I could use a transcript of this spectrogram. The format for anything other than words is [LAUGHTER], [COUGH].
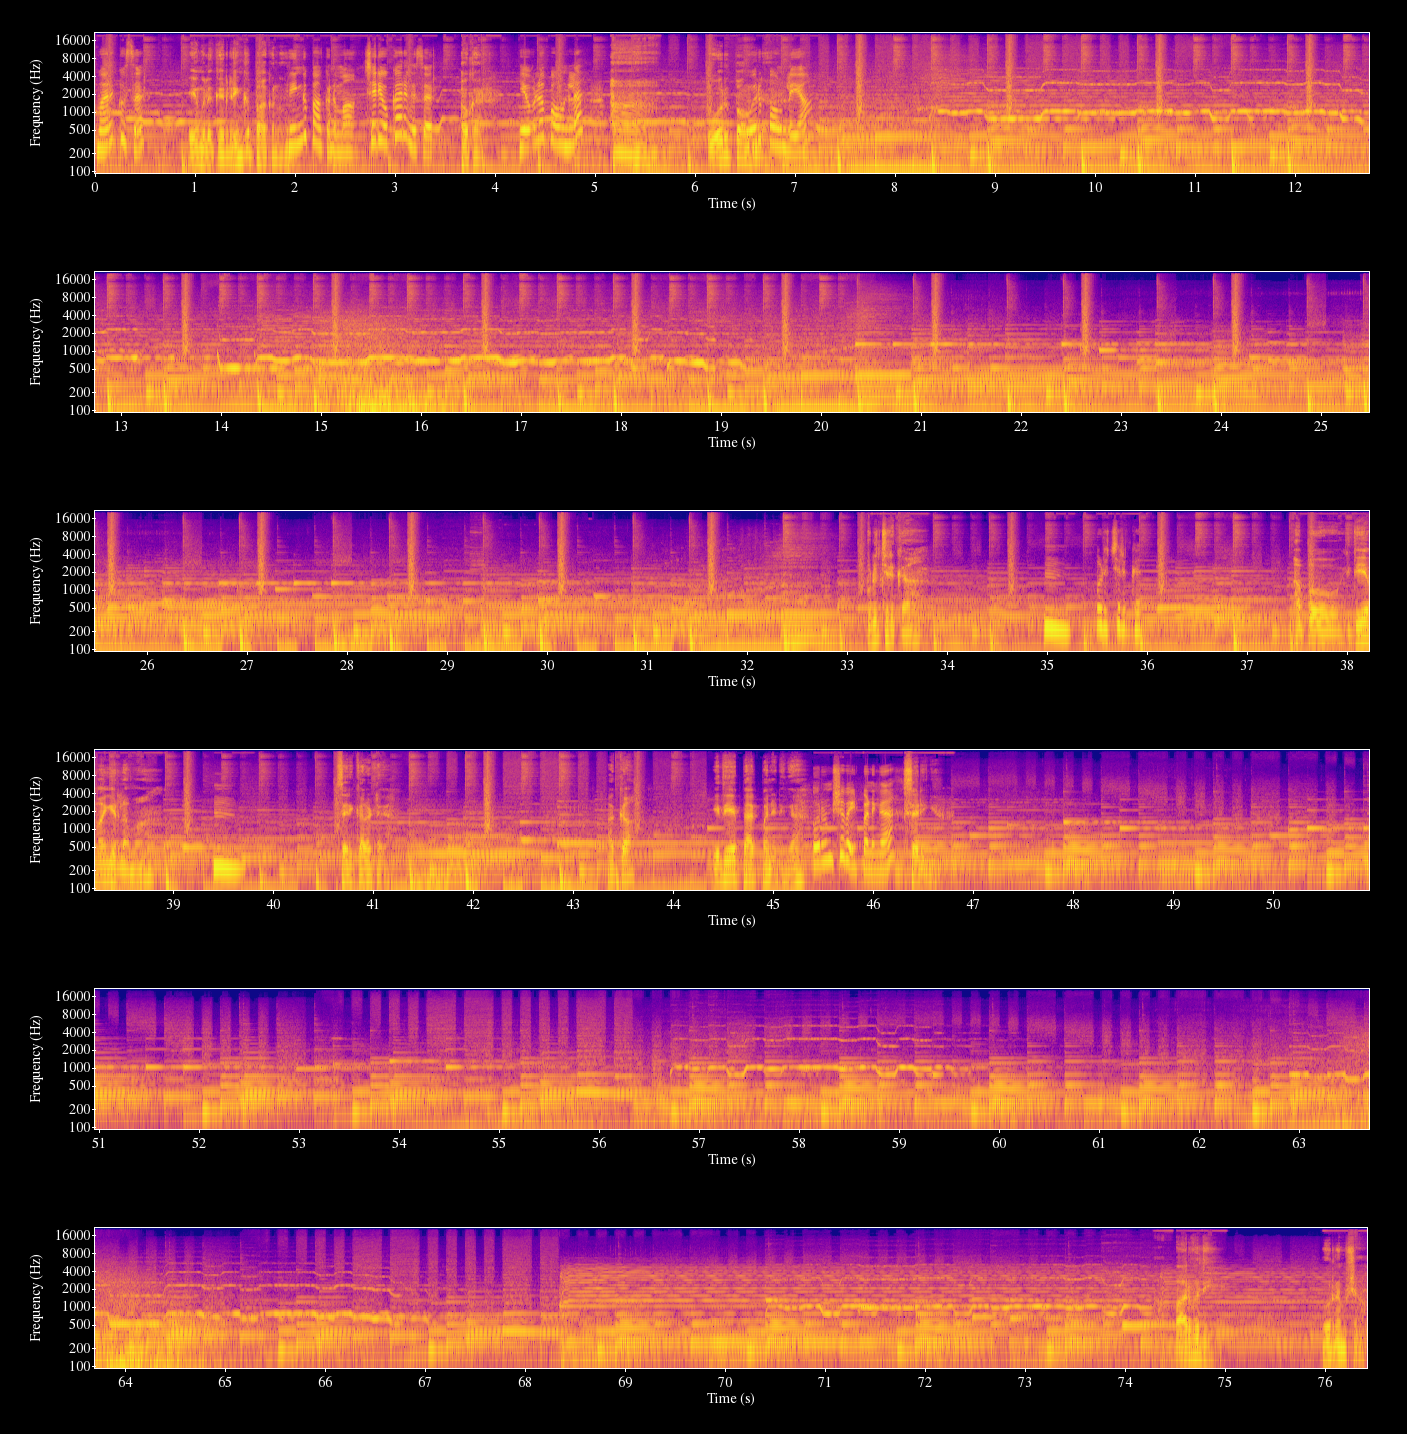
வணக்கம் சார் இவங்களுக்கு ரிங் பார்க்கணும். ரிங் பார்க்கணுமா? சரி உட்காருங்க சார் ஓகே எவ்வளவு பவுன்ல? ஒரு ஒரு பவுன் பிடிச்சிருக்கா? ம் பிடிச்சிருக்கு. அப்போ இதையே வாங்கிடலாமா? ம். சரி கலட்டு அக்கா இதையே பேக் பண்ணிடுங்க. ஒரு நிமிஷம் வெயிட் பண்ணுங்க. சரிங்க. பார்வதி ஒரு நிமிஷம்.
